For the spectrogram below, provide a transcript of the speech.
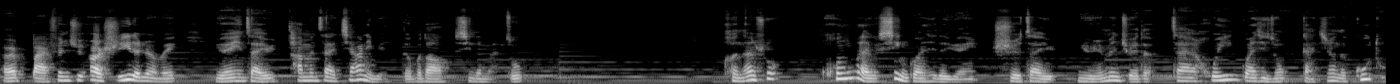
而百分之二十一的认为原因在于他们在家里面得不到性的满足。很难说婚外性关系的原因是在于女人们觉得在婚姻关系中感情上的孤独，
